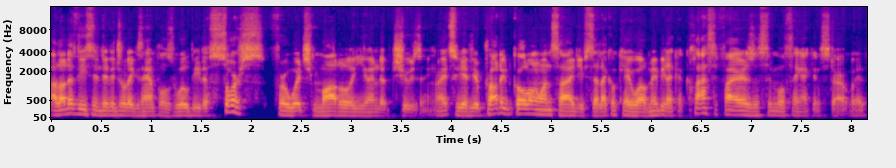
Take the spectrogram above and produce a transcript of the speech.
a lot of these individual examples will be the source for which model you end up choosing, right? So you have your product goal on one side. You've said like, okay, well, maybe like a classifier is a simple thing I can start with.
